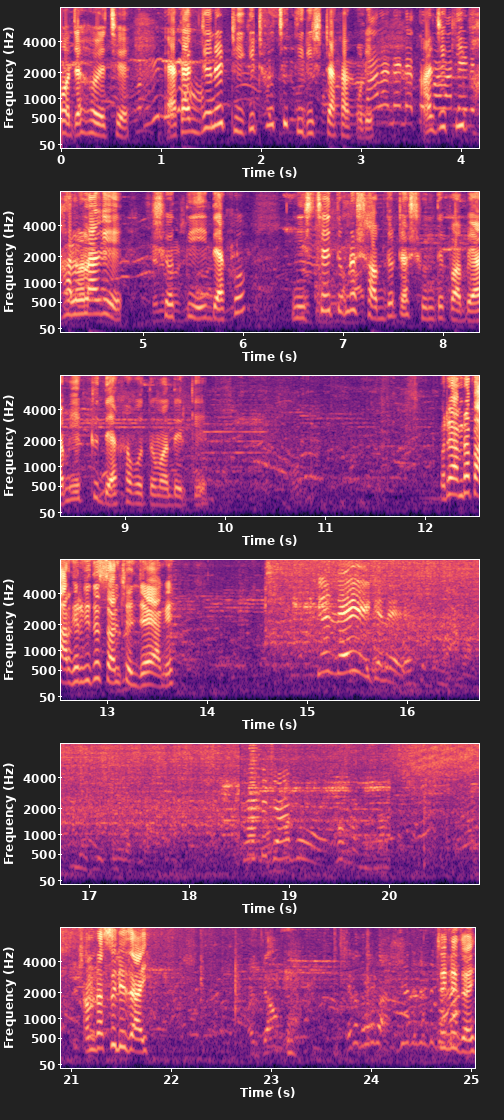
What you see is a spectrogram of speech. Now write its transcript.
মজা হয়েছে। এক একজনের টিকিট হচ্ছে তিরিশ টাকা করে। আর যে কি ভালো লাগে সত্যি এই দেখো নিশ্চয়ই তোমরা শব্দটা শুনতে পাবে। আমি একটু দেখাবো তোমাদেরকে। ওরে আমরা পার্কের ভিতরে চল চল যাই আগে। কে নেই এখানে? কোথায় যাব আমরা চলে যাই। চলে যাই।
